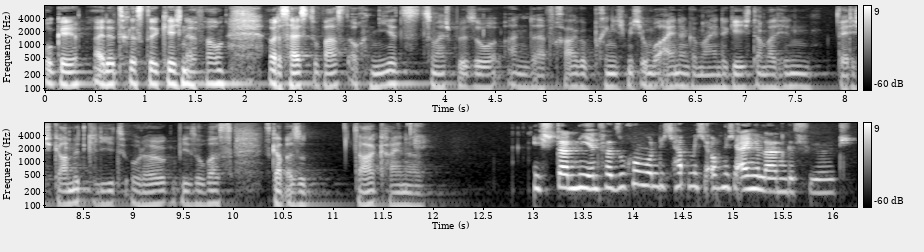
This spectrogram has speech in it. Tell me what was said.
Okay, eine triste Kirchenerfahrung. Aber das heißt, du warst auch nie jetzt zum Beispiel so an der Frage, bringe ich mich irgendwo ein in Gemeinde, gehe ich da mal hin, werde ich gar Mitglied oder irgendwie sowas. Es gab also da keine. Ich stand nie in Versuchung und ich habe mich auch nicht eingeladen gefühlt.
